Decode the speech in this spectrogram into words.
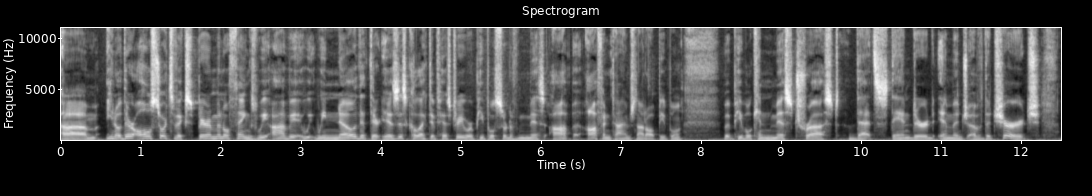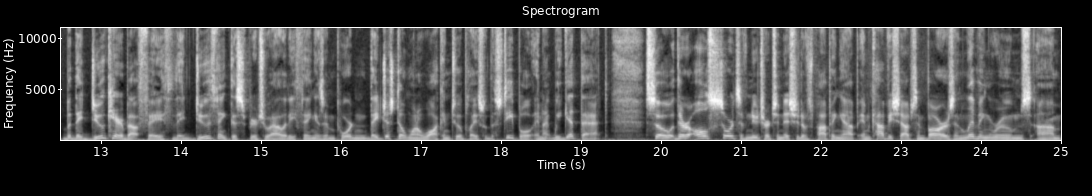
um, you know, there are all sorts of experimental things. We, obvi- we we know that there is this collective history where people sort of miss, of- oftentimes, not all people, but people can mistrust that standard image of the church, but they do care about faith. They do think the spirituality thing is important. They just don't want to walk into a place with a steeple, and we get that. So there are all sorts of new church initiatives popping up in coffee shops and bars and living rooms. Um,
